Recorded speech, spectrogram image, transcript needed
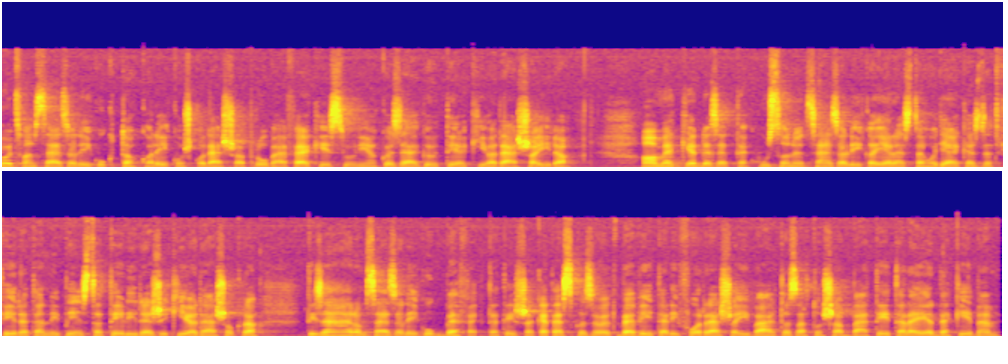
80%-uk takarékoskodással próbál felkészülni a közelgő tél kiadásaira. A megkérdezettek 25%-a jelezte, hogy elkezdett félretenni pénzt a téli rezsikiadásokra, 13%-uk befektetéseket eszközölt bevételi forrásai változatosabbá tétele érdekében,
